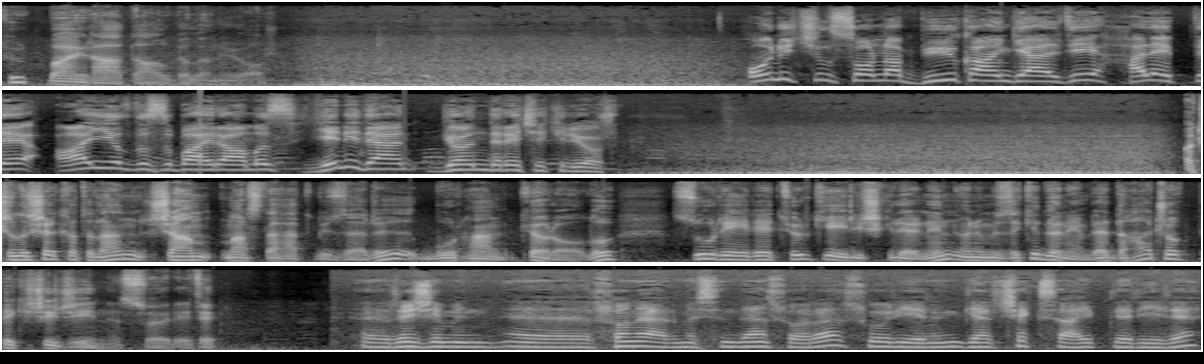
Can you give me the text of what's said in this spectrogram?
Türk bayrağı dalgalanıyor. 13 yıl sonra büyük an geldi. Halep'te ay yıldızı bayrağımız yeniden göndere çekiliyor. Açılışa katılan Şam Maslahat Güzarı Burhan Köroğlu, Suriye ile Türkiye ilişkilerinin önümüzdeki dönemde daha çok pekişeceğini söyledi. E, Rejimin e, sona ermesinden sonra Suriye'nin gerçek sahipleriyle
